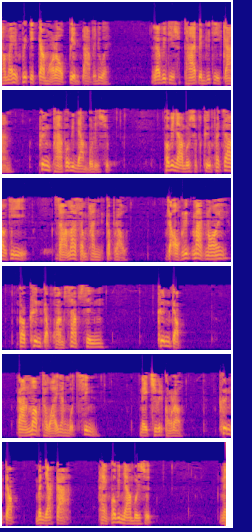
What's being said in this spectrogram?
ทำให้พฤติกรรมของเราเปลี่ยนตามไปด้วย แล้ววิธีสุดท้ายเป็นวิธีการพึ่งพาพระวิญญาณบริสุทธิ์ พระวิญญาณบริสุทธิ์คือพระเจ้าที่สามารถสัมพันธ์กับเรา จะออกฤทธิ์มากน้อย ก็ขึ้นกับความซาบซึ้ง ขึ้นกับการมอบถวายอย่างหมดสิ้นในชีวิตของเรา ขึ้นกับบรรยากาศแห่งพระวิญญาณบริสุทธิ์ ใน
